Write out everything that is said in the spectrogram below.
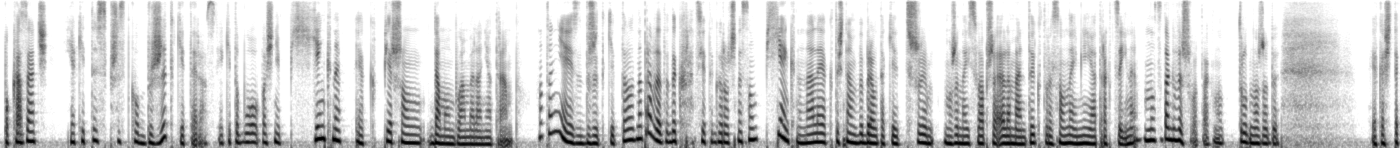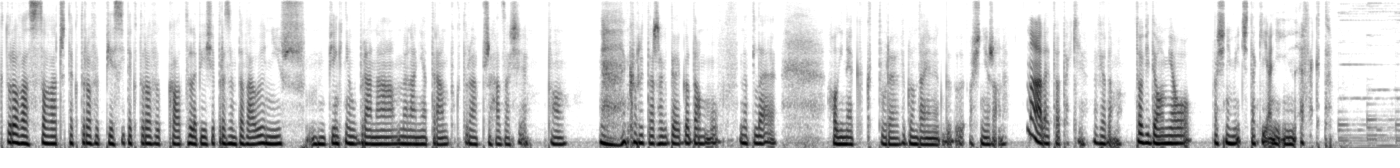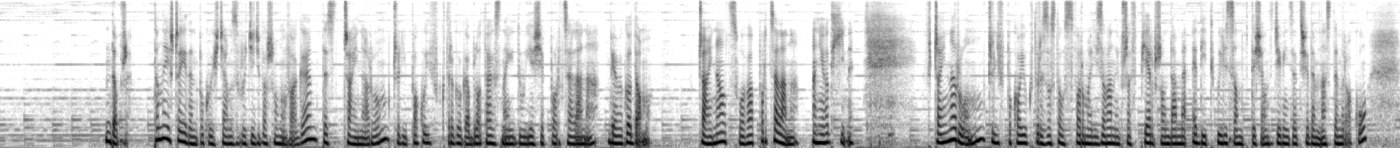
pokazać, jakie to jest wszystko brzydkie teraz, jakie to było właśnie piękne, jak pierwszą damą była Melania Trump. No to nie jest brzydkie, to naprawdę te dekoracje tegoroczne są piękne, no ale jak ktoś tam wybrał takie trzy, może najsłabsze elementy, które są najmniej atrakcyjne, no to tak wyszło, tak, no trudno, żeby jakaś tekturowa sowa, czy tekturowy pies i tekturowy kot lepiej się prezentowały niż pięknie ubrana Melania Trump, która przechadza się po korytarzach Białego Domu na tle choinek, które wyglądają jakby były ośnieżone. No ale to takie, no wiadomo, to wideo miało właśnie mieć taki, a nie inny efekt. Dobrze, to na jeszcze jeden pokój chciałam zwrócić Waszą uwagę. To jest China Room, czyli pokój, w którego gablotach znajduje się porcelana Białego Domu. China od słowa porcelana, a nie od Chiny. W China Room, czyli w pokoju, który został sformalizowany przez pierwszą damę Edith Wilson w 1917 roku,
